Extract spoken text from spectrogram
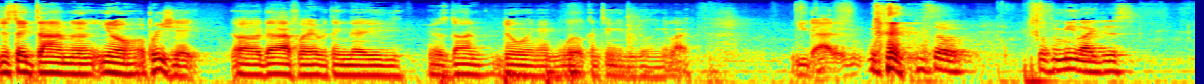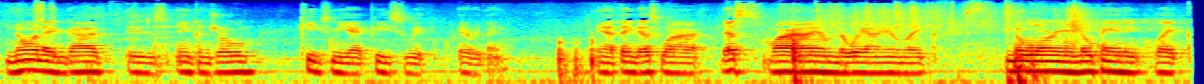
just take time to, you know, appreciate uh, God for everything that He has done, doing, and will continue to do in your life. You got it. so, so for me, like just knowing that God is in control keeps me at peace with everything, and I think that's why that's why I am the way I am. Like no worrying, no panic. Like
